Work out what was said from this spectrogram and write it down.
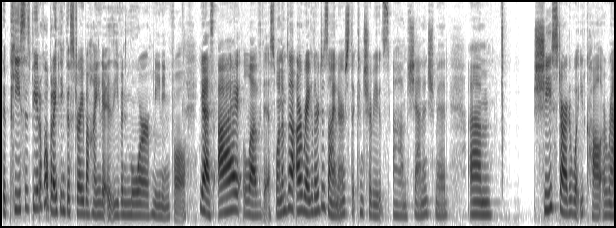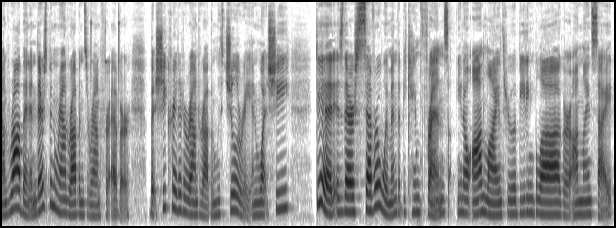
the piece is beautiful, but I think the story behind it is even more meaningful. Yes, I love this. One of the, our regular designers that contributes, um, Shannon Schmid, um, she started what you'd call a round robin, and there's been round robins around forever, but she created a round robin with jewelry, and what she did is there are several women that became friends, you know, online through a beading blog or online site,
